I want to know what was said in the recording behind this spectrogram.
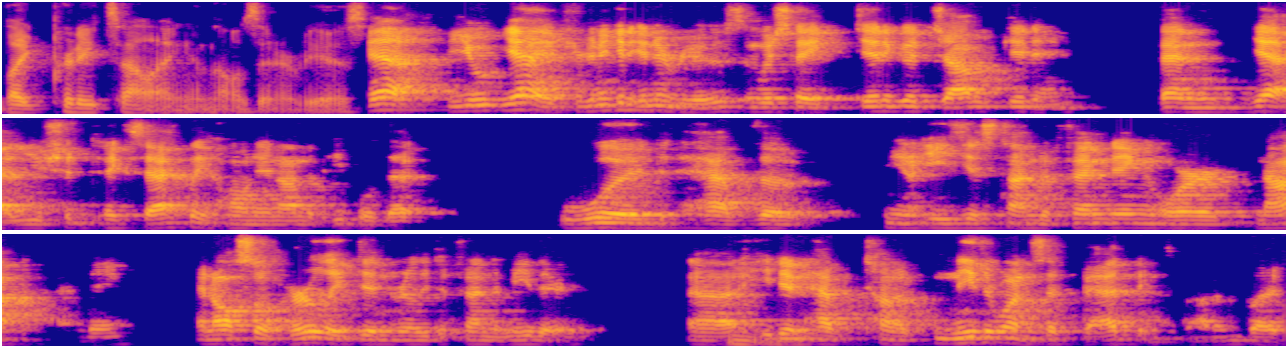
like pretty telling in those interviews. Yeah, you yeah, if you're gonna get interviews in which they did a good job of getting, then yeah, you should exactly hone in on the people that would have the you know easiest time defending or not defending. And also Hurley didn't really defend him either. Uh, He Mhm. didn't have a ton of neither one said bad things about him, but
